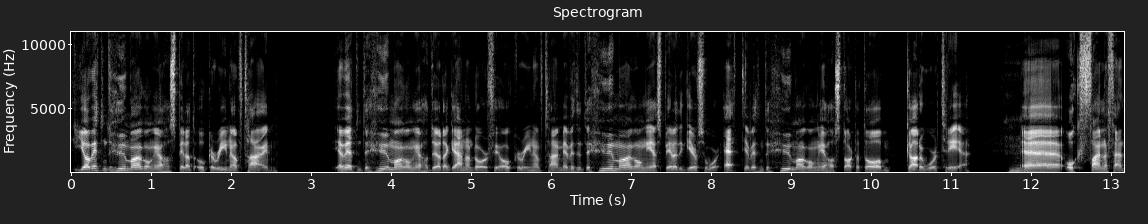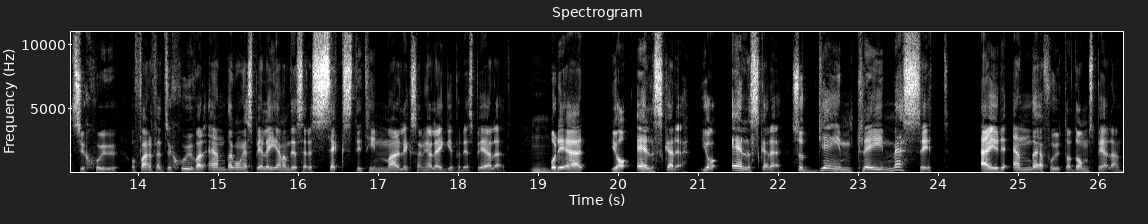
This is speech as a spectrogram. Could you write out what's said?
jag vet inte hur många gånger jag har spelat Ocarina of Time. Jag vet inte hur många gånger jag har dödat Ganondorf i Ocarina of Time. Jag vet inte hur många gånger jag spelade Gears of War 1. Jag vet inte hur många gånger jag har startat om God of War 3. Mm. Eh, och Final Fantasy 7. Och Final Fantasy 7, varenda gång jag spelar igenom det så är det 60 timmar liksom jag lägger på det spelet. Mm. Och det är, jag älskar det. Jag älskar det. Så gameplaymässigt är ju det enda jag får ut av de spelen.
